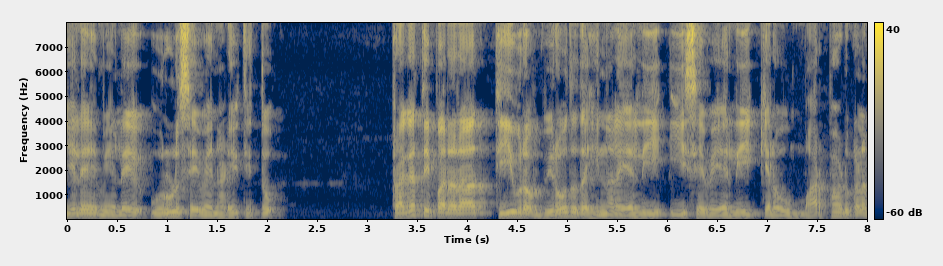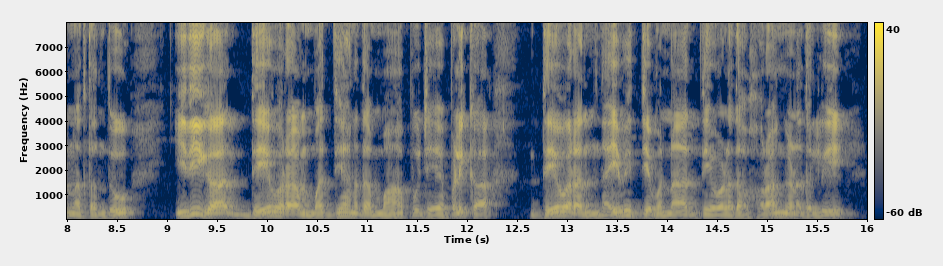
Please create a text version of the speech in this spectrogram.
ಎಲೆಯ ಮೇಲೆ ಉರುಳು ಸೇವೆ ನಡೆಯುತ್ತಿತ್ತು. ಪ್ರಗತಿಪರರ ತೀವ್ರ ವಿರೋಧದ ಹಿನ್ನೆಲೆಯಲ್ಲಿ ಈ ಸೇವೆಯಲ್ಲಿ ಕೆಲವು ಮಾರ್ಪಾಡುಗಳನ್ನು ತಂದು, ಇದೀಗ ದೇವರ ಮಧ್ಯಾಹ್ನದ ಮಹಾಪೂಜೆಯ ಬಳಿಕ ದೇವರ ನೈವೇದ್ಯವನ್ನು ದೇವಳದ ಹೊರಾಂಗಣದಲ್ಲಿ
